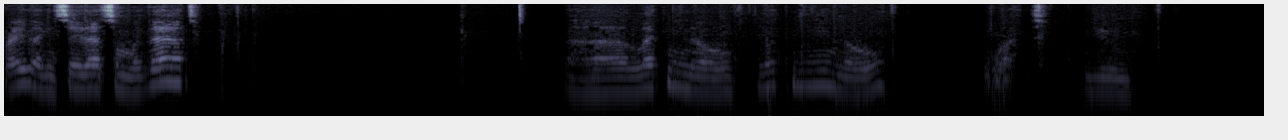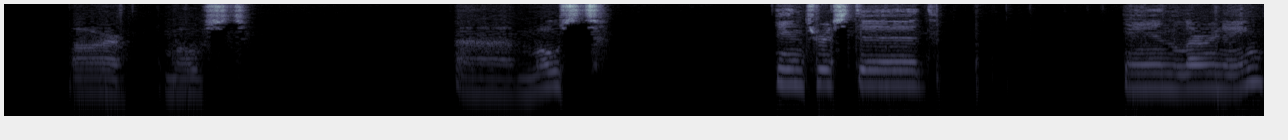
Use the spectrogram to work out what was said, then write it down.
right? I can say that something like that uh, let me know let me know what you are most uh, most interested in learning.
